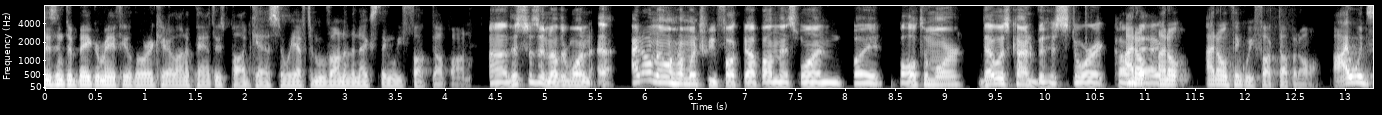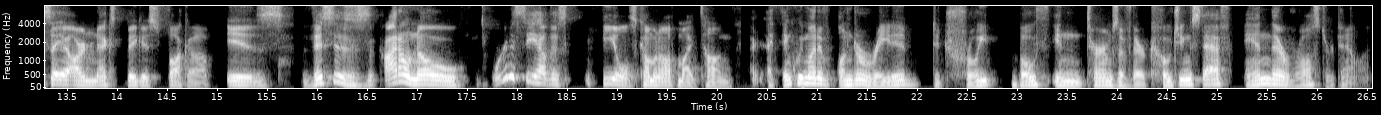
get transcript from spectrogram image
isn't a Baker Mayfield or a Carolina Panthers podcast, so we have to move on to the next thing we fucked up on. Uh, this was another one. I don't know how much we fucked up on this one, but Baltimore, that was kind of a historic comeback. I don't, I don't, I don't think we fucked up at all. I would say our next biggest fuck up is this is, I don't know. We're going to see how this feels coming off my tongue. I, I think we might have underrated Detroit, both in terms of their coaching staff and their roster talent.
